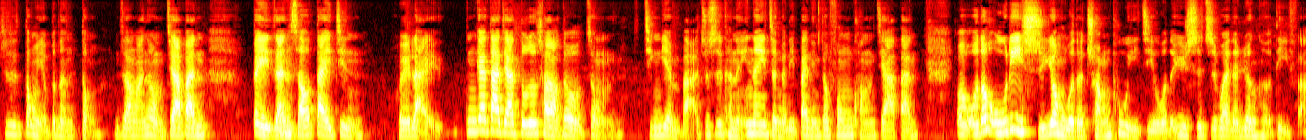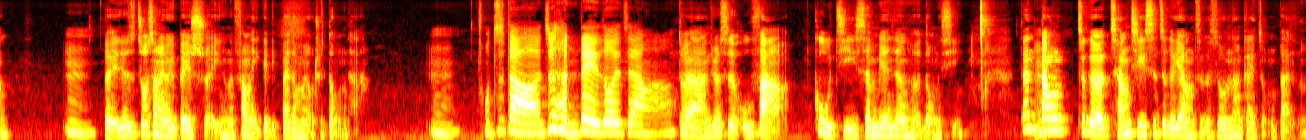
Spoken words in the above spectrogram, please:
就是动也不能动，你知道吗？那种加班被燃烧殆尽回来，嗯、应该大家多多少少都有这种经验吧？就是可能那一整个礼拜你都疯狂加班，我我都无力使用我的床铺以及我的浴室之外的任何地方。嗯，对，就是桌上有一杯水，可能放了一个礼拜都没有去动它。嗯，我知道啊，就是很累都会这样啊。对啊，就是无法顾及身边任何东西。但当这个长期是这个样子的时候，那该怎么办呢？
